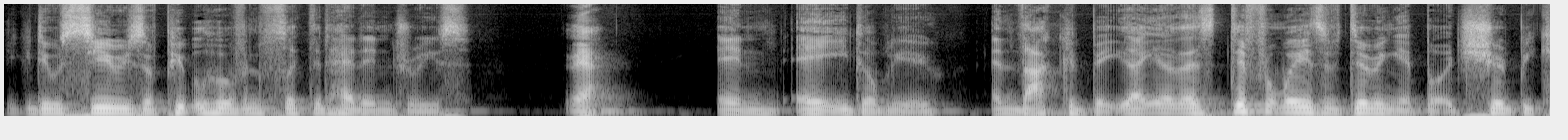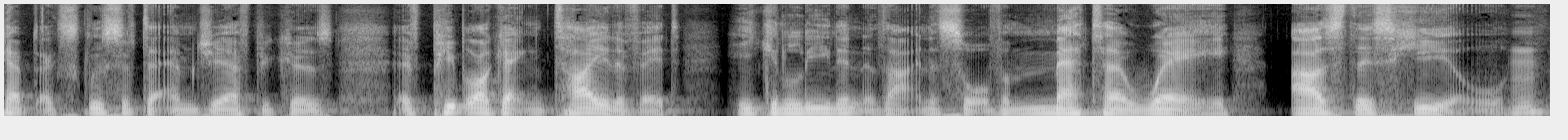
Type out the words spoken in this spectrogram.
you could do a series of people who have inflicted head injuries Yeah. in AEW. And that could be like you know, there's different ways of doing it, but it should be kept exclusive to MJF because if people are getting tired of it, he can lean into that in a sort of a meta way as this heel mm-hmm.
